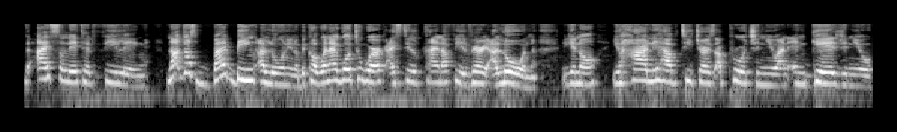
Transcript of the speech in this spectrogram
the isolated feeling, not just by being alone, you know, because when I go to work, I still kind of feel very alone. You know, you hardly have teachers approaching you and engaging you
